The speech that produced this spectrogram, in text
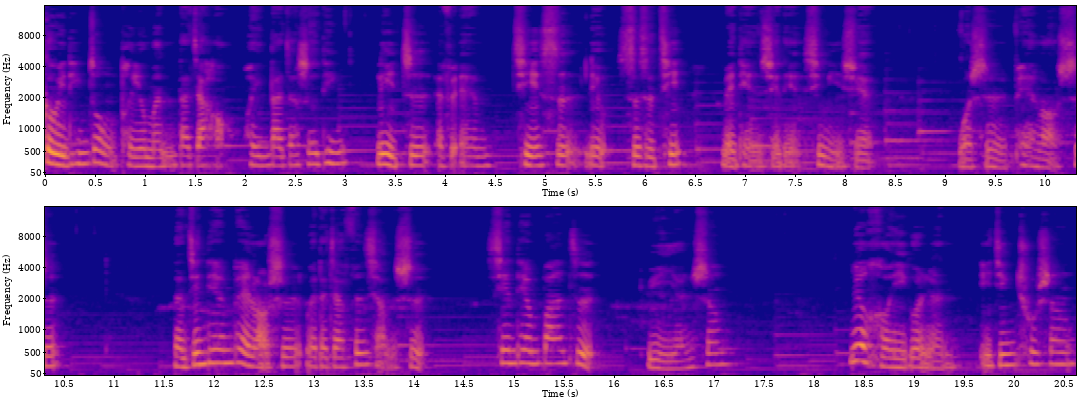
各位听众朋友们，大家好，欢迎大家收听荔枝 FM 七四六四四七，每天学点姓名学，我是佩老师。那今天佩老师为大家分享的是先天八字与人生。任何一个人一经出生，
